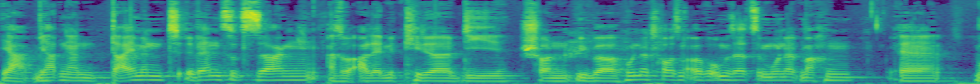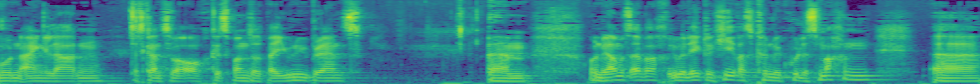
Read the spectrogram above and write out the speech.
ja, wir hatten ja ein Diamond-Event sozusagen. Also alle Mitglieder, die schon über 100.000 Euro Umsatz im Monat machen, äh, wurden eingeladen. Das Ganze war auch gesponsert bei Unibrands. Ähm, und wir haben uns einfach überlegt, okay, was können wir Cooles machen? Äh,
